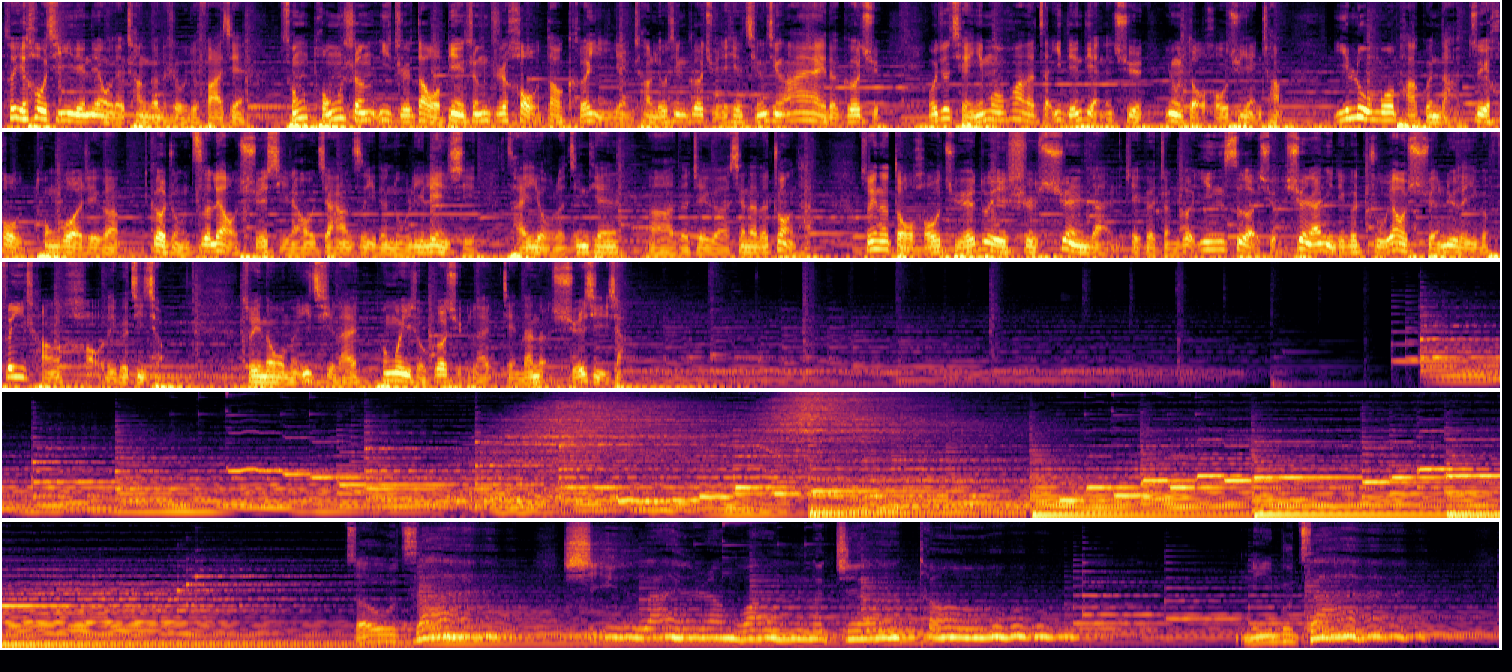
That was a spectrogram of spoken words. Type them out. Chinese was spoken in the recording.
所以后期一点点我在唱歌的时候，我就发现，从童声一直到我变声之后，到可以演唱流行歌曲这些情情爱爱的歌曲，我就潜移默化的在一点点的去用抖喉去演唱，一路摸爬滚打，最后通过这个各种资料学习，然后加上自己的努力练习，才有了今天啊的这个现在的状态。所以呢，抖喉绝对是渲染这个整个音色、渲渲染你这个主要旋律的一个非常好的一个技巧。所以呢，我们一起来通过一首歌曲来简单的学习一下。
